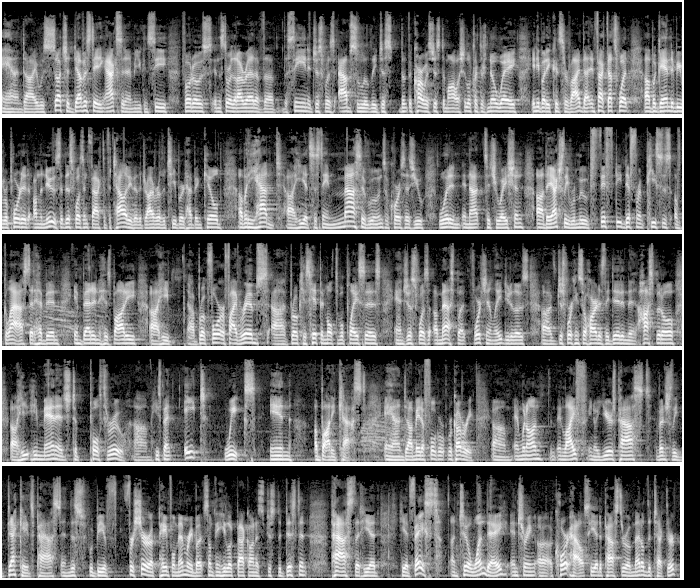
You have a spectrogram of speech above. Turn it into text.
And uh, it was such a devastating accident. I mean, you can see photos in the story that I read of the, the scene. It just was absolutely just, the, the car was just demolished. It looked like there's no way anybody could survive that. In fact, that's what uh, began to be reported on the news that this was, in fact, a fatality, that the driver of the T Bird had been killed. Uh, but he hadn't. Uh, he had sustained massive wounds, of course, as you would in, in that situation. Uh, they actually removed 50 different pieces of glass that had been embedded in his body. Uh, he uh, broke four or five ribs, uh, broke his hip in multiple places, and just was a mess. But fortunately, due to those uh, just working so hard as they did in the hospital, uh, he, he managed to pull through. Um, he spent eight weeks in a body cast and uh, made a full recovery um, and went on in life. You know, years passed, eventually decades passed, and this would be a for sure a painful memory, but something he looked back on as just the distant past that he had he had faced until one day entering a, a courthouse he had to pass through a metal detector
